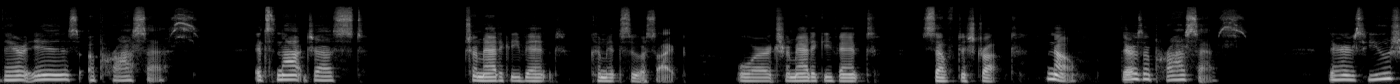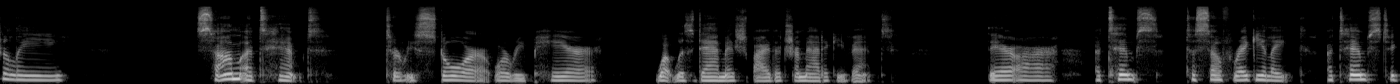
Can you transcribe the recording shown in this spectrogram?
there is a process. It's not just traumatic event, commit suicide, or traumatic event, self destruct. No, there's a process. There's usually some attempt to restore or repair what was damaged by the traumatic event. There are attempts to self regulate, attempts to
